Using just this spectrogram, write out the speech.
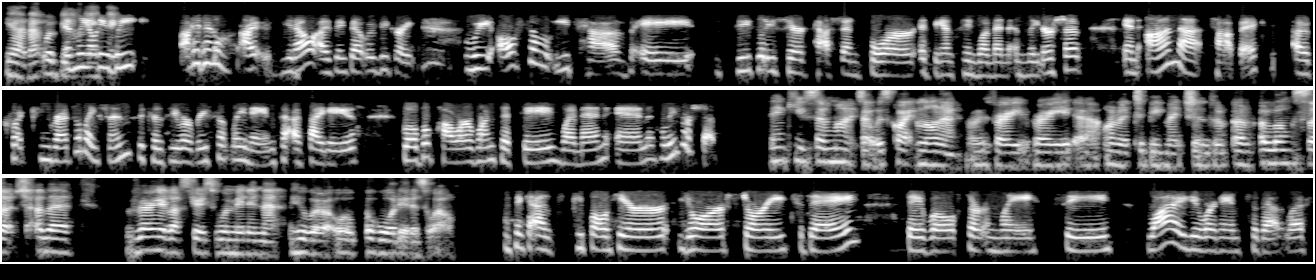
Yeah, that would be. And Leonie, we, I know, I, you know, I think that would be great. We also each have a deeply shared passion for advancing women in leadership. And on that topic, a quick congratulations because you were recently named to SIA's Global Power 150 Women in Leadership. Thank you so much. That was quite an honor. I was very, very uh, honored to be mentioned uh, along such other very illustrious women in that who were awarded as well. I think as people hear your story today, they will certainly see why you were named to that list.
